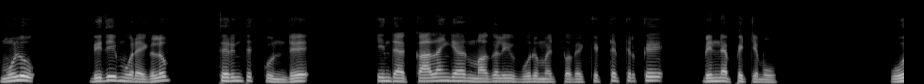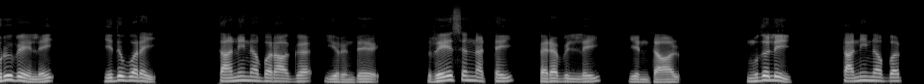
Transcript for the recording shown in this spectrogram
முழு விதிமுறைகளும் தெரிந்து கொண்டு இந்த கலைஞர் மகளிர் உரிமை தொகை திட்டத்திற்கு விண்ணப்பிக்கவும். ஒருவேளை இதுவரை தனிநபராக இருந்து ரேஷன் அட்டை பெறவில்லை என்றால் முதலில் தனிநபர்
